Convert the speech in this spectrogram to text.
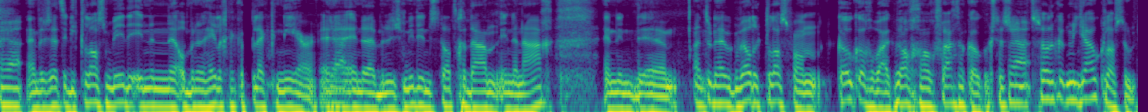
Ja. En we zetten die klas midden in een, eh, op een hele gekke plek neer. En, Ja. en dat hebben we dus midden in de stad gedaan in Den Haag. En, in de, en toen heb ik wel de klas van Coco gebruikt. Wel gewoon gevraagd aan Coco. Ik zei, Ja. zal ik het met jouw klas doen?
